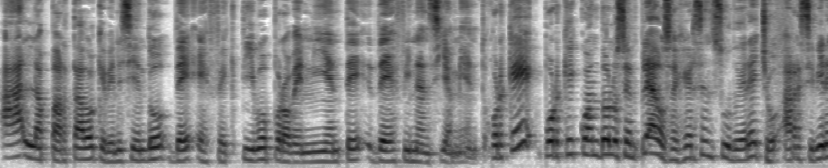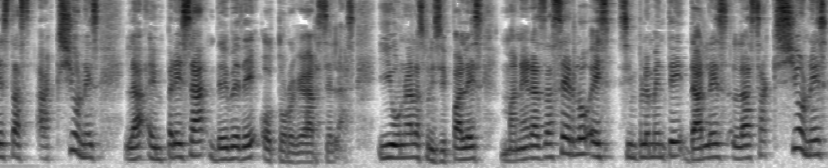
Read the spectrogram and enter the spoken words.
al apartado que viene siendo de efectivo proveniente de financiamiento. ¿Por qué? Porque cuando los empleados ejercen su derecho a recibir estas acciones, la empresa debe de otorgárselas. Y una de las principales maneras de hacerlo es simplemente darles las acciones,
